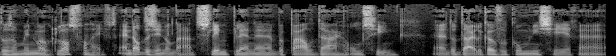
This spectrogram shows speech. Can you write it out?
er zo min mogelijk last van heeft. En dat is inderdaad slim plannen, bepaalde dagen ontzien. er duidelijk over communiceren.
